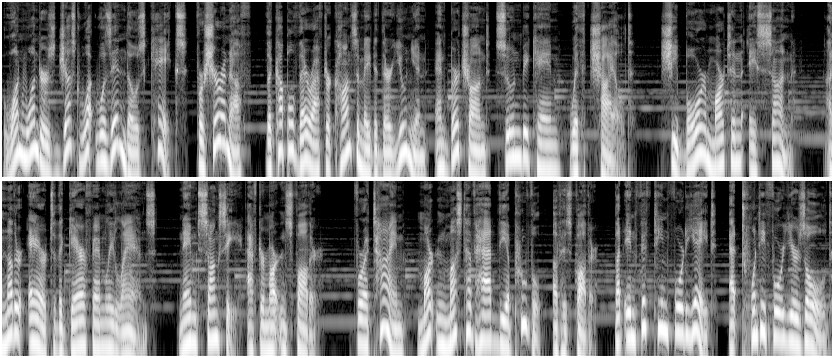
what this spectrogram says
One wonders just what was in those cakes, for sure enough, the couple thereafter consummated their union, and Bertrande soon became with child. She bore Martin a son, another heir to the Guerre family lands, named Sanxi after Martin's father. For a time, Martin must have had the approval of his father, but in 1548, at 24 years old,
